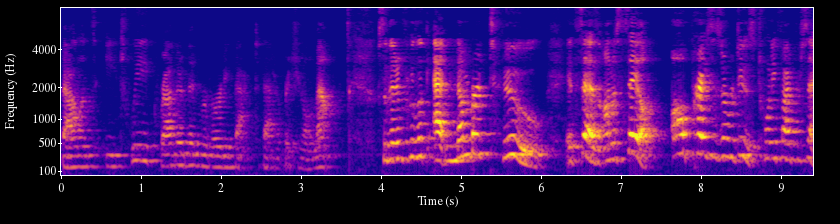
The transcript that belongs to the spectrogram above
balance each week rather than reverting back to that original amount. So then if we look at number two, it says on a sale, all prices are reduced 25%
